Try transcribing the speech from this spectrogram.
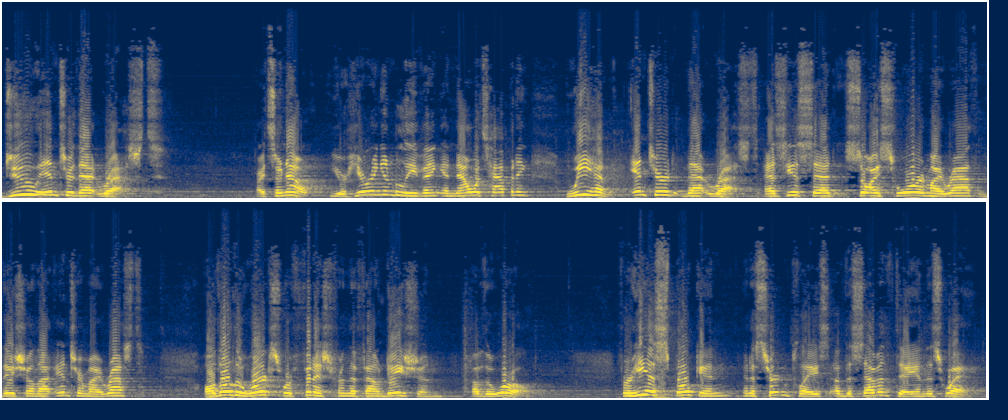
do enter that rest. All right, so now you're hearing and believing, and now what's happening? We have entered that rest. As he has said, So I swore in my wrath, they shall not enter my rest, although the works were finished from the foundation of the world. For he has spoken in a certain place of the seventh day in this way.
